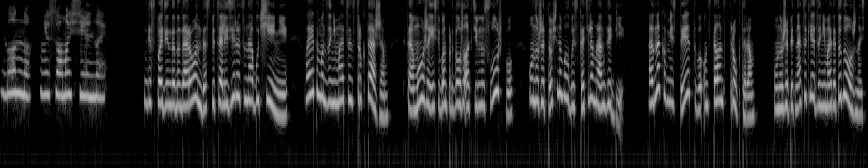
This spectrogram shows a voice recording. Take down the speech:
Донна не самый сильный. Господин Донодаронда специализируется на обучении, поэтому он занимается инструктажем. К тому же, если бы он продолжил активную службу, он уже точно был бы искателем ранга Би. Однако вместо этого он стал инструктором. Он уже 15 лет занимает эту должность,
